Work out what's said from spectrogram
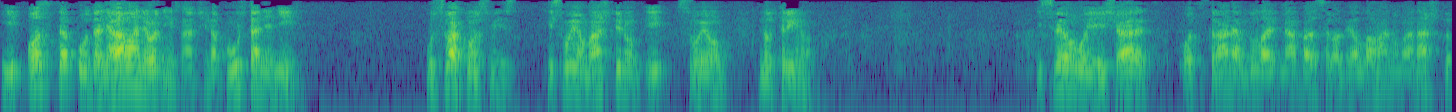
I osta, udaljavanje od njih, znači napuštanje njih u svakom smislu. I svojom vanštinom i svojom nutrinom. I sve ovo je išaret od strane Abdullah ibn Abbas radijallahu anhu na što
